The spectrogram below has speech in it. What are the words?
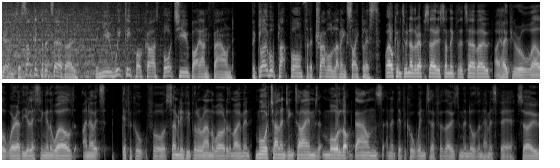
Welcome to Something for the Turbo, the new weekly podcast brought to you by Unfound, the global platform for the travel loving cyclist. Welcome to another episode of Something for the Turbo. I hope you're all well wherever you're listening in the world. I know it's difficult for so many people around the world at the moment. More challenging times, more lockdowns, and a difficult winter for those in the Northern Hemisphere. So,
